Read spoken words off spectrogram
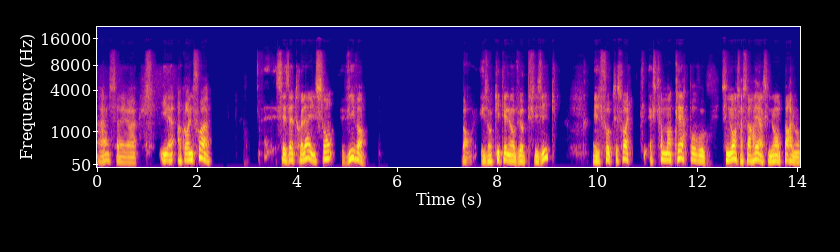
Hein. Euh, encore une fois, ces êtres-là, ils sont vivants. Bon, ils ont quitté l'enveloppe physique, mais il faut que ce soit extrêmement clair pour vous. Sinon, ça ne sert à rien. Sinon, on parle,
